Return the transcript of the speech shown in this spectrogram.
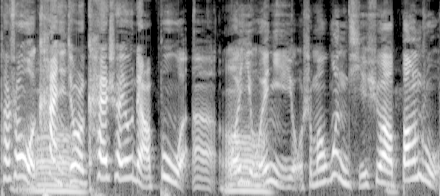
他说我看你哦就是开车有点不稳，我以为你有什么问题需要帮助。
